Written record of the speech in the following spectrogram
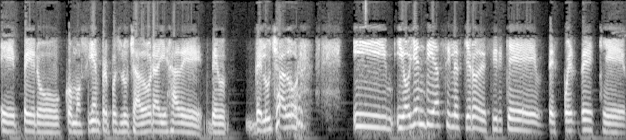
eh, pero como siempre, pues luchadora, hija de, de, luchador. Y, y, hoy en día sí les quiero decir que después de que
